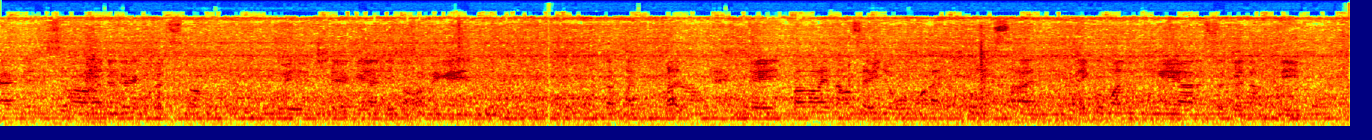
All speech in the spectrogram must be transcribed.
Yan, kasi sa mga nag-request ng wheelchair. Kaya dito kami ngayon. Kapag eh, papakita ko sa inyo kung, ano, kung saan, ay kung anong mangyayari sa ganang dito.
